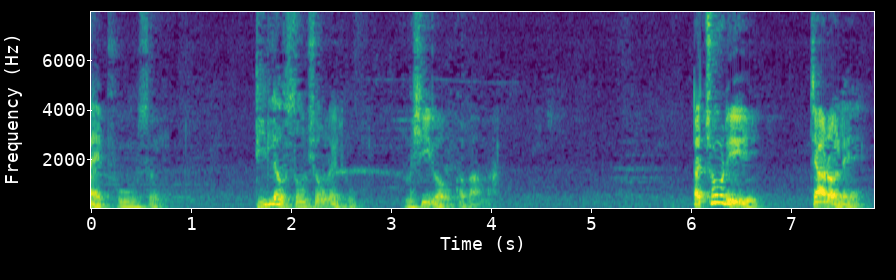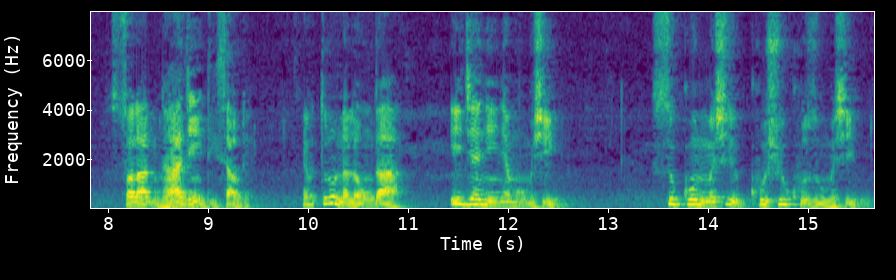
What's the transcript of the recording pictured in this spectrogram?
လိုက်ဘူးဆိုရင်ဒီလောက်ဆုံးရှုံးတဲ့လူမရှိတော့ဘူးကဘာမှာတချို့တွေကြတော့လေဆလတ်၅ချိန်တိဆောက်တယ်အဲသူတို့နှလုံးသားအေဂျင့်ငြိမ်းချမ်းမှုမရှိဘူး စုကွန်မရှိဘူးခူရှုခူဇူမရှိဘူး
